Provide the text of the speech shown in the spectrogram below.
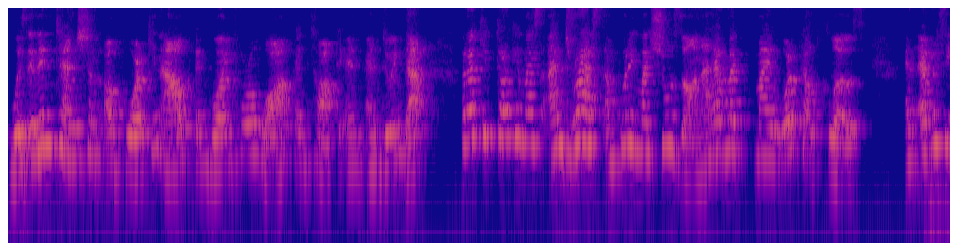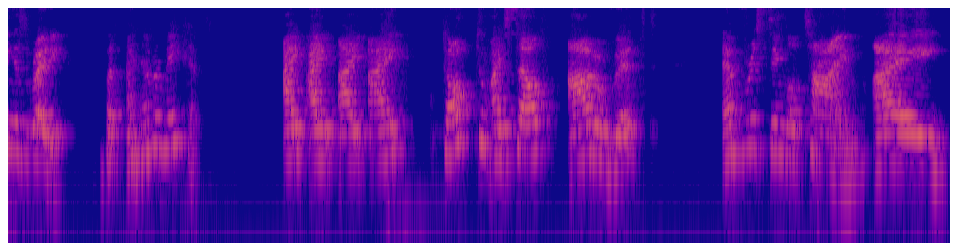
with an intention of working out and going for a walk and talking and, and doing that. But I keep talking myself, I'm dressed, I'm putting my shoes on, I have my, my workout clothes and everything is ready, but I never make it. I, I, I, I talk to myself out of it every single time. I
